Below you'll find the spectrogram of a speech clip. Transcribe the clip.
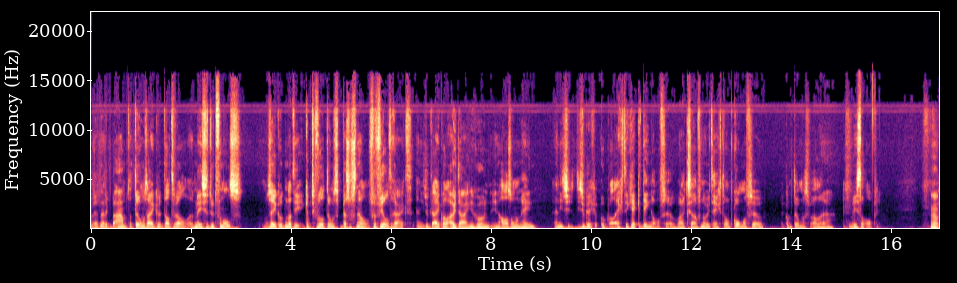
werd net ook beaamd, dat Thomas eigenlijk dat wel het meeste doet van ons. Maar zeker ook omdat hij, ik heb het gevoel dat Thomas best wel snel verveeld raakt. En die zoekt eigenlijk wel uitdagingen gewoon in alles om hem heen. En die, die zoekt echt ook wel echt de gekke dingen of zo, waar ik zelf nooit echt op kom of zo. Daar komt Thomas wel eh, meestal op. ja.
